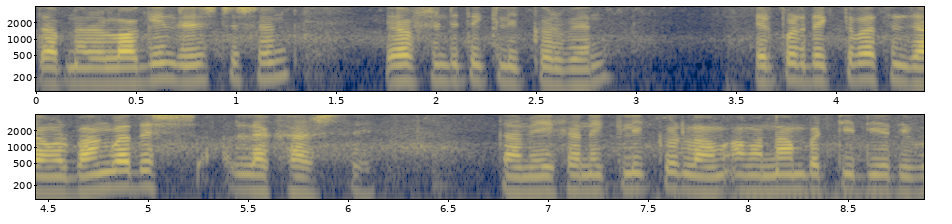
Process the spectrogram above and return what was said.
তো আপনারা লগ ইন রেজিস্ট্রেশন এই অপশানটিতে ক্লিক করবেন। এরপর দেখতে পাচ্ছেন যে আমার বাংলাদেশ লেখা আসছে। তা আমি এখানে ক্লিক করলাম, আমার নাম্বারটি দিয়ে দিব।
